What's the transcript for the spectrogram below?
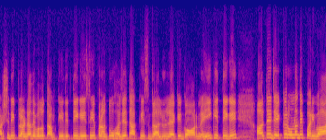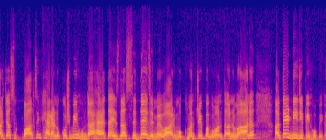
ਅਰਸ਼ਦੀਪ ਲੰਡਾ ਦੇ ਵੱਲੋਂ ਧਮਕੀ ਦਿੱਤੀ ਗਈ ਸੀ, ਪਰੰਤੂ ਹਜੇ ਤੱਕ ਇਸ ਗੱਲ ਨੂੰ ਲੈ ਕੇ ਗੌਰ ਨਹੀਂ ਕੀਤੀ ਗਈ ਅਤੇ ਜੇਕਰ ਉਹਨਾਂ ਦੇ ਪਰਿਵਾਰ ਜਾਂ ਸੁਖਪਾਲ ਸਿੰਘ ਖਹਿਰਾ ਨੂੰ ਕੁਝ ਵੀ ਹੁੰਦਾ ਹੈ, ਤਾਂ ਇਸ ਦਾ ਸਿੱਧੇ ਜ਼ਿੰਮੇਵਾਰ ਮੁੱਖ ਮੰਤਰੀ ਭਗਵੰਤ ਅਨੁਮਾਨ ਅਤੇ ਡੀਜੀਪੀ ਹੋਵੇਗਾ।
